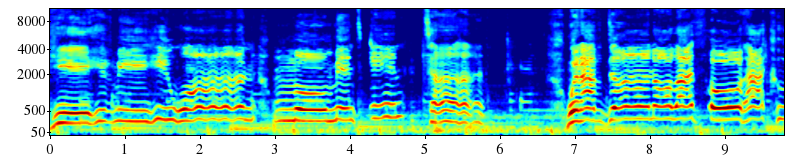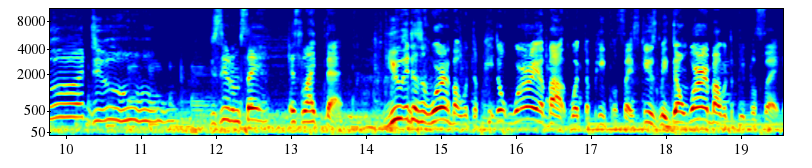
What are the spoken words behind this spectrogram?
Give me one moment in time when I've done all I thought I could do. You see what I'm saying? It's like that. You, it doesn't worry about what the people, don't worry about what the people say. Excuse me. Don't worry about what the people say.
